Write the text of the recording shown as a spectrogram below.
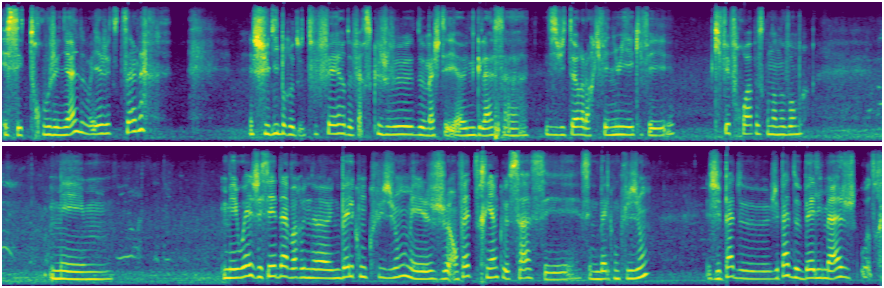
Et c'est trop génial de voyager toute seule. Je suis libre de tout faire, de faire ce que je veux, de m'acheter une glace à 18h alors qu'il fait nuit et qu'il fait, fait froid parce qu'on est en novembre. Mais, mais ouais, j'essayais d'avoir une, une belle conclusion, mais je, en fait, rien que ça, c'est une belle conclusion. J'ai pas de, j'ai pas de belle image autre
